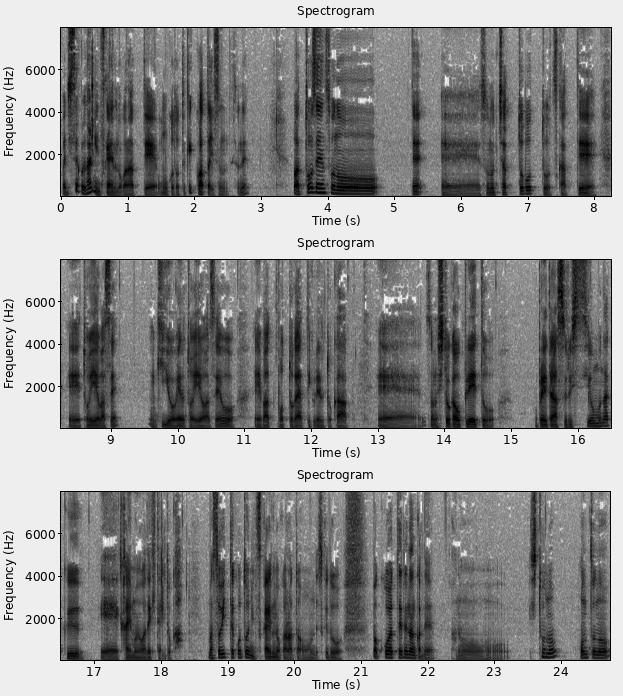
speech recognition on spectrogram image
まあ、実際これ何に使えるのかなって思うことって結構あったりするんですよね。まあ当然その、えー、そのチャットボットを使って、えー、問い合わせ、企業への問い合わせを、えー、ボットがやってくれるとか、えー、その人がオペレート、オペレーターする必要もなく、えー、買い物ができたりとか、まあそういったことに使えるのかなとは思うんですけど、まあこうやってね、なんかね、あのー、人の、本当の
